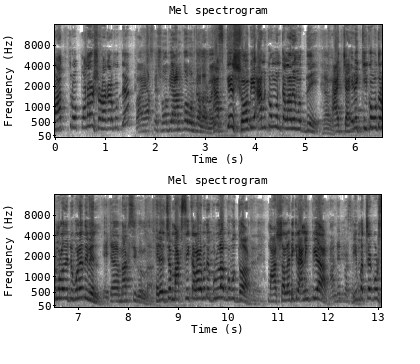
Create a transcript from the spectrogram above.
মাত্র পনেরোশো টাকার মধ্যে। ভাই আজকে সবই আনকমন কালার ভাই। আজকে সবই আনকমন কালারের মধ্যে। হ্যাঁ আচ্ছা এটা কি কবুতর মূলত একটু বলে দিবেন? এটা মাক্সি গোল্লা। এটা হচ্ছে মাক্সি কালারের মধ্যে গুল্লাব কবুতর। হ্যাঁ। মার্শাল্লাহ এটা কি রানিং পিয়ার ডিম বাচ্চা করছে।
